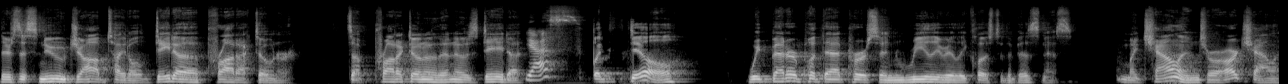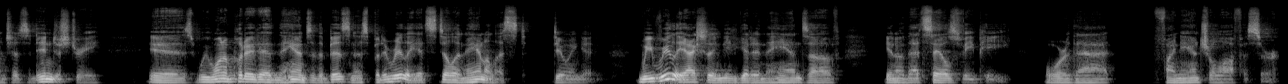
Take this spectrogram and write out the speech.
There's this new job title, data product owner. It's a product owner that knows data. Yes. But still, we better put that person really, really close to the business. My challenge or our challenge as an industry is we want to put it in the hands of the business, but it really it's still an analyst doing it. We really actually need to get it in the hands of, you know, that sales VP or that financial officer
